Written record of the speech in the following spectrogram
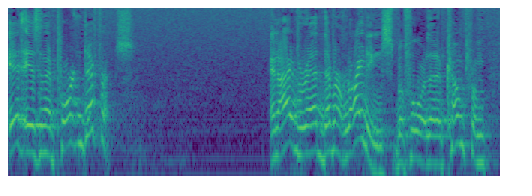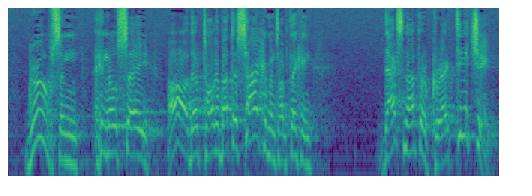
it is an important difference. And I've read different writings before that have come from groups, and, and they'll say, oh, they'll talk about the sacraments. I'm thinking, that's not the correct teaching.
